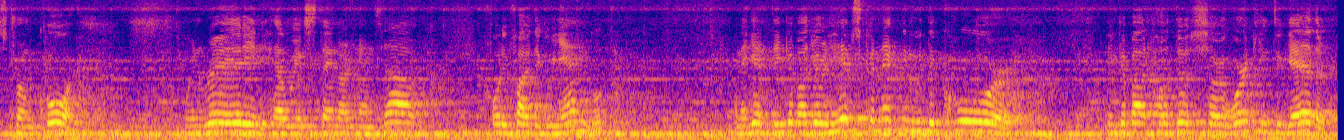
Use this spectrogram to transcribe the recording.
Strong core. When ready, inhale, we extend our hands out. 45 degree angle. And again, think about your hips connecting with the core. Think about how those are working together.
